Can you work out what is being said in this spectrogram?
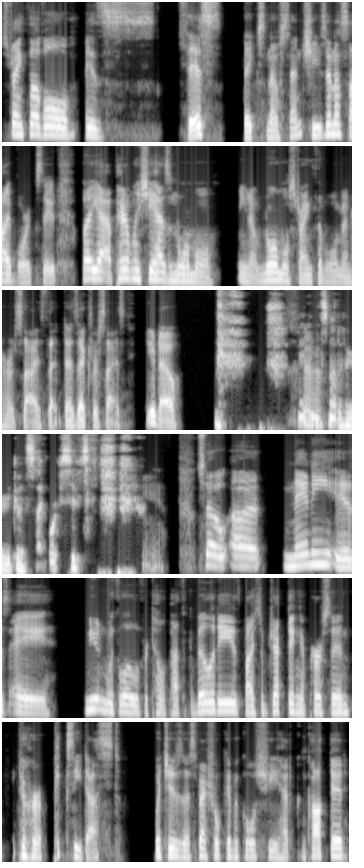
strength level is this makes no sense. She's in a cyborg suit, but yeah, apparently she has normal, you know, normal strength of a woman her size that does exercise. You know. Maybe uh, it's not a very good cyborg suit. yeah. So, uh, Nanny is a mutant with low level telepathic abilities by subjecting a person to her pixie dust which is a special chemical she had concocted,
